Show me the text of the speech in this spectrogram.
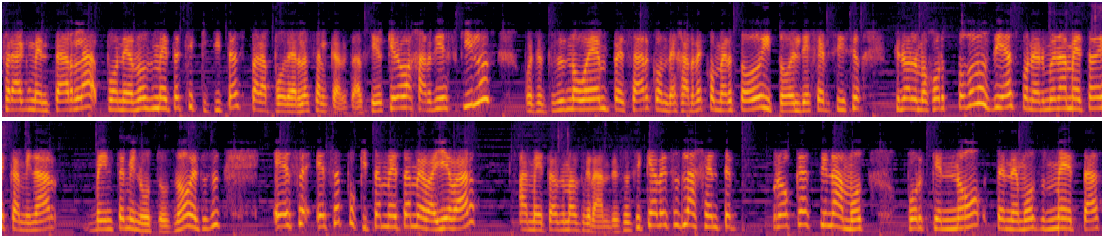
fragmentarla, ponernos metas chiquititas para poderlas alcanzar. Si yo quiero bajar 10 kilos, pues entonces no voy a empezar con dejar de comer todo y todo el de ejercicio, sino a lo mejor todos los días ponerme una meta de caminar 20 minutos, ¿no? Entonces, ese, esa poquita meta me va a llevar a metas más grandes. Así que a veces la gente procrastinamos porque no tenemos metas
